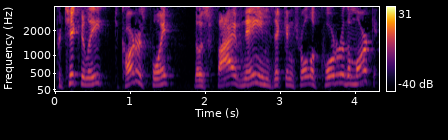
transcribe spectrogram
particularly, to Carter's point, those five names that control a quarter of the market?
